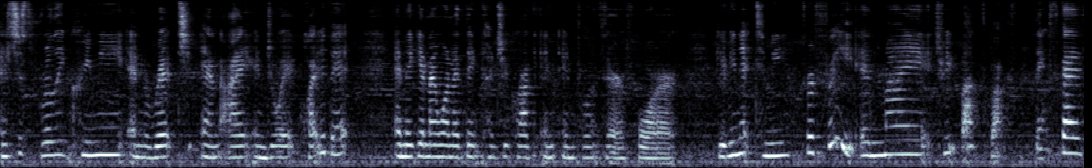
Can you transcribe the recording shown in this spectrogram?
it's just really creamy and rich, and I enjoy it quite a bit. And again, I want to thank Country Crock and Influenster for giving it to me for free in my treat VoxBox. Thanks, guys.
